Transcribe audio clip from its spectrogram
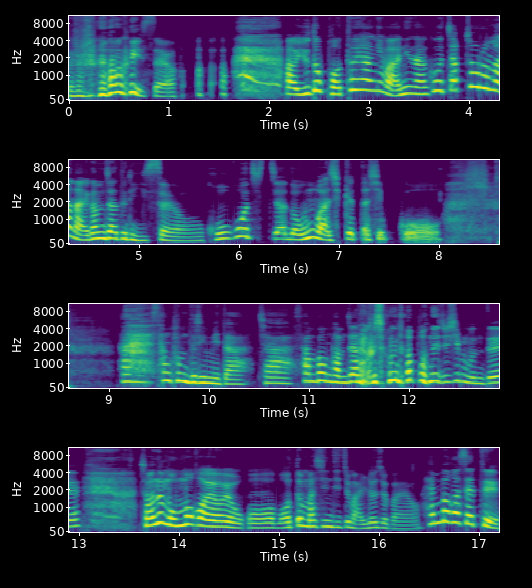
으르르 하고 있어요. 아, 유독 버터 향이 많이 나고 짭조름한 알감자들이 있어요. 그거 진짜 너무 맛있겠다 싶고. 아, 상품 드립니다. 자, 3번 감자라고 정답 보내주신 분들. 저는 못 먹어요, 요거. 뭐 어떤 맛인지 좀 알려줘봐요. 햄버거 세트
